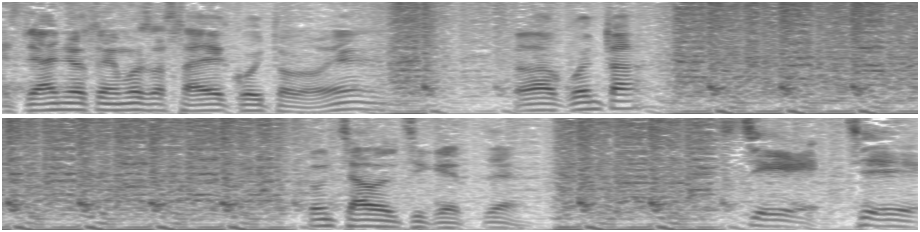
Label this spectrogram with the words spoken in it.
Este año tenemos hasta eco y todo, ¿eh? ¿Te has dado cuenta? Conchado el chiquet, ya. Sí, sí.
